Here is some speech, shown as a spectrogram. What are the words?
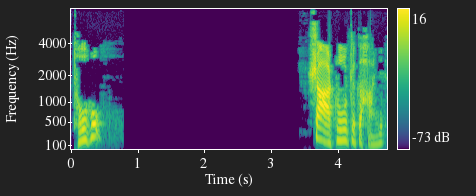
屠户、杀猪这个行业，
